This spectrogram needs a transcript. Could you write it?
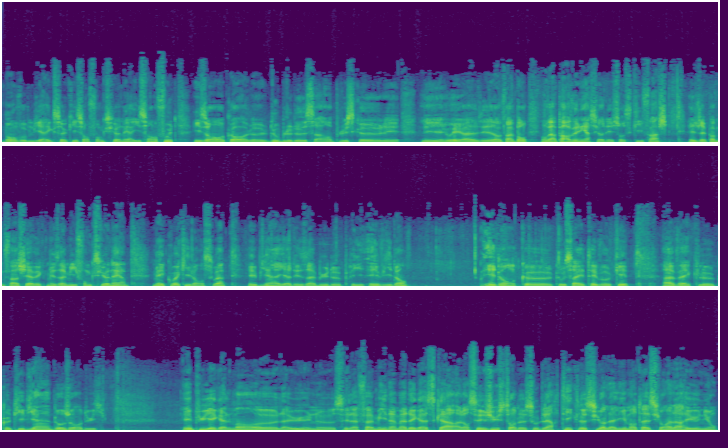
Bon, vous me direz que ceux qui sont fonctionnaires, ils s'en foutent. Ils ont encore le double de ça en plus que les, oui, hein, enfin bon, on va pas revenir sur des choses qui fâchent et je vais pas me fâcher avec mes amis fonctionnaires, mais quoi qu'il en soit, eh bien, il y a des abus de prix évidents. Et donc, euh, tout ça est évoqué avec le quotidien d'aujourd'hui. Et puis également, euh, la une, euh, c'est la famine à Madagascar. Alors c'est juste en dessous de l'article sur l'alimentation à la Réunion.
